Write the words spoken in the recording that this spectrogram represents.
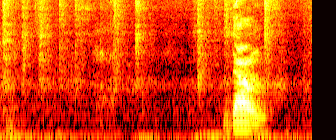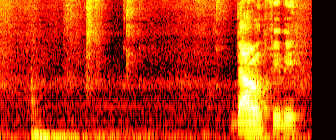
Down. Down, Phoebe.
